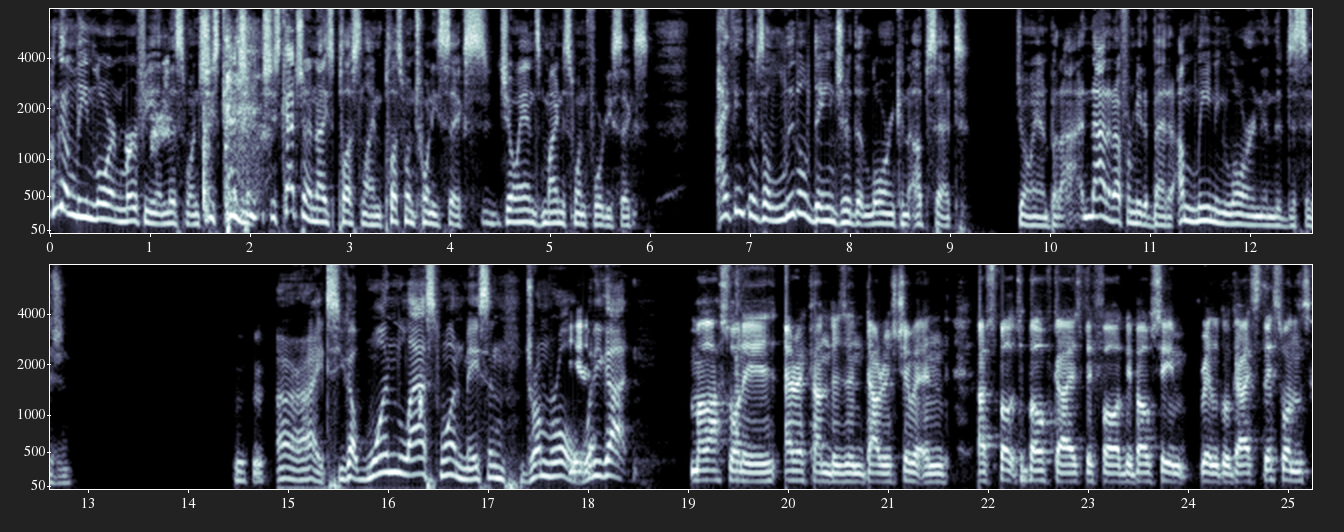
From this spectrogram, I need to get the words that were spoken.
I'm going to lean Lauren Murphy in this one. She's catching. she's catching a nice plus line, plus 126. Joanne's minus 146. I think there's a little danger that Lauren can upset Joanne, but I, not enough for me to bet it. I'm leaning Lauren in the decision. Mhm. All right, you got one last one, Mason. Drum roll. Yeah. What do you got? My last one is Eryk Anders and Darren Stewart, and I've spoke to both guys before. They both seem really good guys. This one's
